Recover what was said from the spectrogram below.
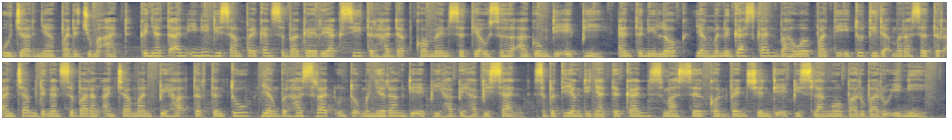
ujarnya pada Jumaat. Kenyataan ini disampaikan sebagai reaksi terhadap komen Setiausaha Agong DAP, Anthony Locke yang menegaskan bahawa parti itu tidak merasa terancam dengan sebarang ancaman pihak tertentu yang berhasrat untuk menyerang DAP habis-habisan seperti yang dinyatakan semasa konvensyen DAP Selangor baru-baru ini.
